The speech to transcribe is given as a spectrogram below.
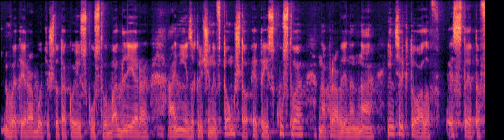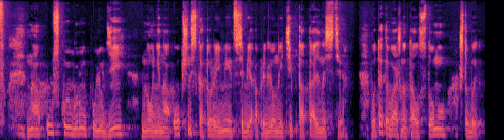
в этой работе, что такое искусство, Бадлера, они заключены в том, что это искусство направлено на интеллектуалов, эстетов, на узкую группу людей, но не на общность, которая имеет в себе определенный тип тотальности. Вот это важно Толстому, чтобы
